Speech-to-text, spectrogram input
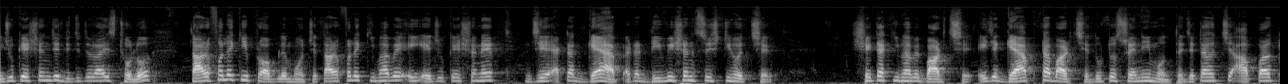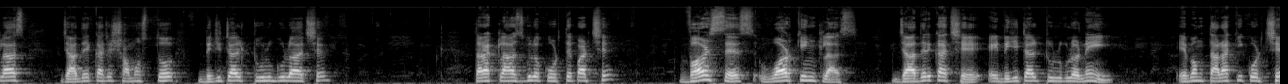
এডুকেশন যে ডিজিটালাইজড হলো, তার ফলে কি প্রবলেম হচ্ছে? তার ফলে কীভাবে এই এডুকেশনে যে একটা গ্যাপ একটা ডিভিশন সৃষ্টি হচ্ছে, সেটা কীভাবে বাড়ছে? এই যে গ্যাপটা বাড়ছে দুটো শ্রেণির মধ্যে, যেটা হচ্ছে আপার ক্লাস যাদের কাছে সমস্ত ডিজিটাল টুলগুলো আছে, তারা ক্লাসগুলো করতে পারছে ভার্সেস ওয়ার্কিং ক্লাস যাদের কাছে এই ডিজিটাল টুলগুলো নেই এবং তারা কি করছে,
